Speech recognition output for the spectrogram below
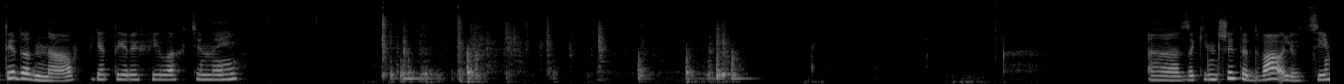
Дійти до дна в п'яти рефілах тіней. Е, Закінчити два олівці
